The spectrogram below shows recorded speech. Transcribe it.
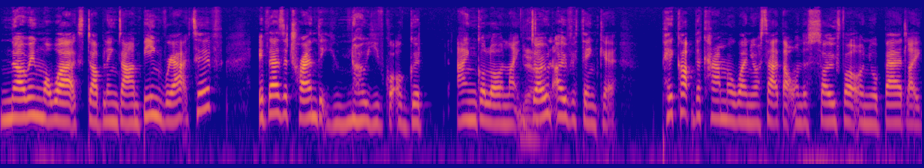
knowing what works, doubling down, being reactive. If there's a trend that you know you've got a good angle on, like don't overthink it. Pick up the camera when you're sat that on the sofa on your bed. Like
